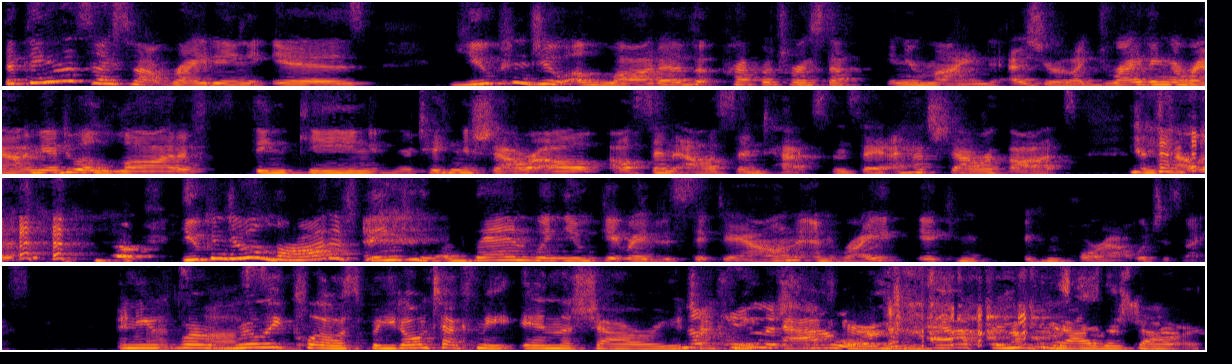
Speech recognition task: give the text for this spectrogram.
the thing that's nice about writing is you can do a lot of preparatory stuff in your mind as you're like driving around. I mean, I do a lot of thinking and you're taking a shower. I'll, I'll send Alison text and say, I had shower thoughts and tell her. so you can do a lot of thinking. And then when you get ready to sit down and write, it can, it can pour out, which is nice. And you That's were really close, but you don't text me in the shower. You Not text me after after you get out of the shower.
